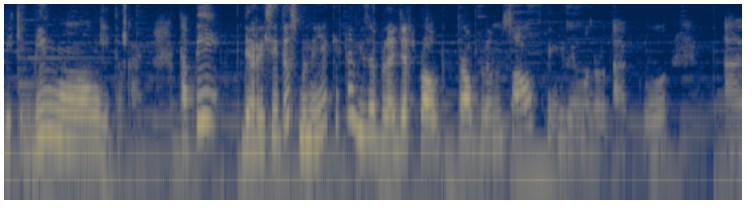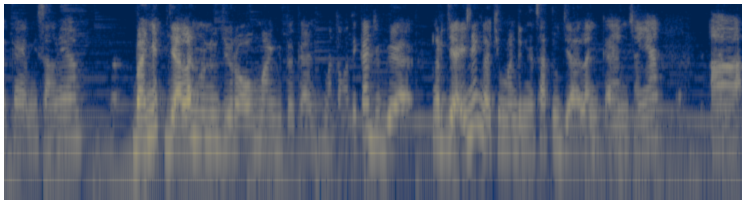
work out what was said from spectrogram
bikin bingung gitu kan. Tapi dari situ sebenarnya kita bisa belajar problem solving sih menurut aku uh, kayak misalnya banyak jalan menuju Roma gitu kan matematika juga ngerjainnya nggak cuma dengan satu jalan kan misalnya uh,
